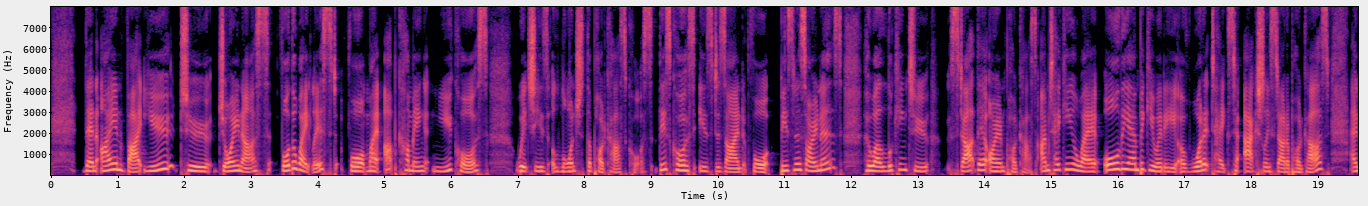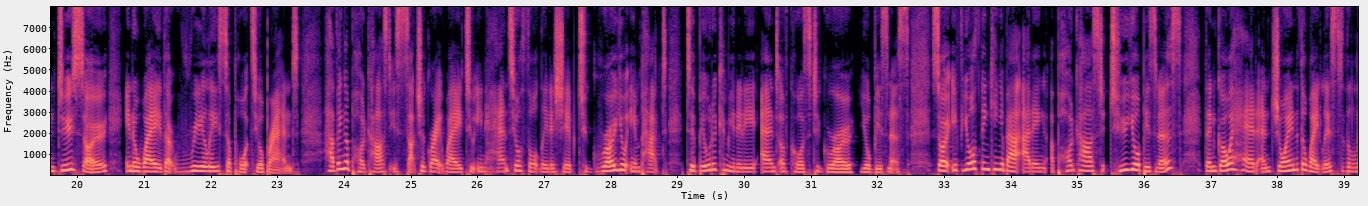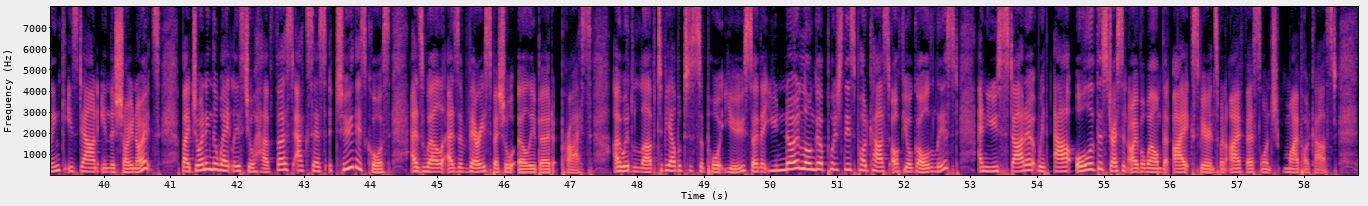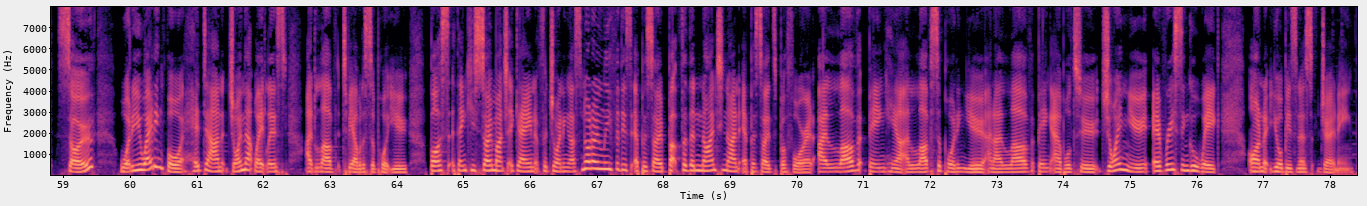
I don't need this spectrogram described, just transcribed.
then I invite you to join us for the waitlist for my upcoming new course, which is Launch the Podcast course. This course is designed for business owners who are looking to start their own podcast. I'm taking away all the ambiguity of what it takes to actually start a podcast and do so in a way that really supports your brand. Having a podcast is such a great way to enhance your thought leadership, to grow your impact, to build a community, and of course, to grow your business. So, if you're thinking about adding a podcast to your business, then go ahead and join the waitlist. The link is down in the show notes. By joining the waitlist, you'll have first access to this course as well as a very special early bird price. I would love to be able to support you so that you no longer push this podcast off your goal list and you start it without all of the stress and overwhelm that I experienced when I first launched my podcast. So, what are you waiting for? Head down, join that waitlist. I'd love to be able to support you. Boss, thank you so much again for joining us, not only for this episode, but for the 99 episodes before it. I love being here. I love supporting you, and I love being able to join you every single week on your business journey.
